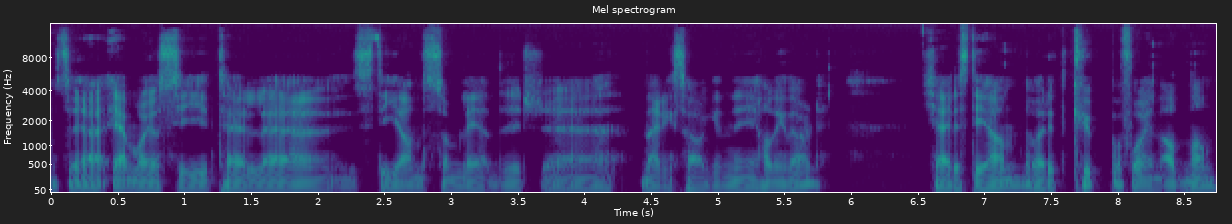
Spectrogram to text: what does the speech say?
Altså jeg, jeg, må jo si til Stian som leder Næringshagen i Hallingdal Kjære Stian, det var et kupp å få inn Adnan.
